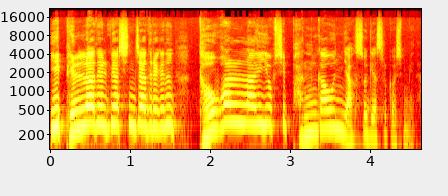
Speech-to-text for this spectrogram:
이 빌라델비아 신자들에게는 더할 나위 없이 반가운 약속이었을 것입니다.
